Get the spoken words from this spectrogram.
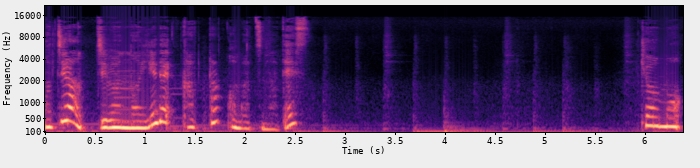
もちろん自分の家で買った小松菜です。今日も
